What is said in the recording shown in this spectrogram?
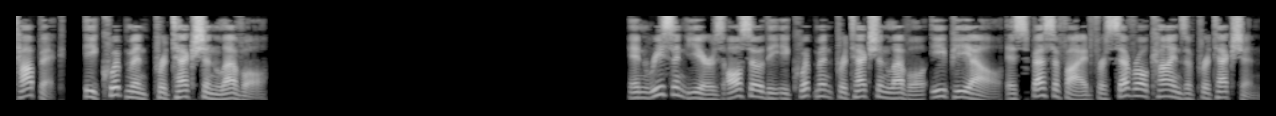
Topic: Equipment protection level. In recent years also the equipment protection level EPL is specified for several kinds of protection.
